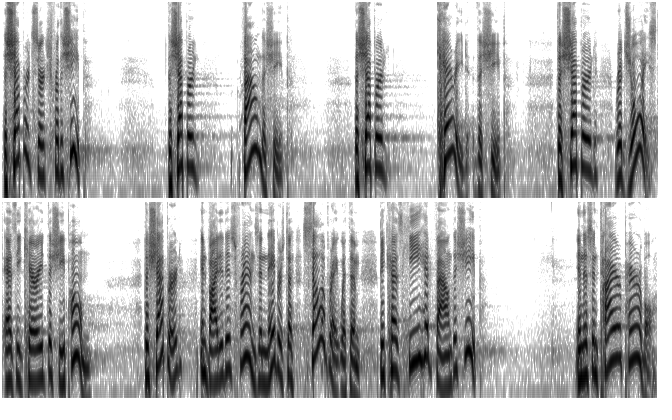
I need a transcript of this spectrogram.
The shepherd searched for the sheep. The shepherd found the sheep. The shepherd carried the sheep. The shepherd rejoiced as he carried the sheep home. The shepherd invited his friends and neighbors to celebrate with him because he had found the sheep. In this entire parable,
